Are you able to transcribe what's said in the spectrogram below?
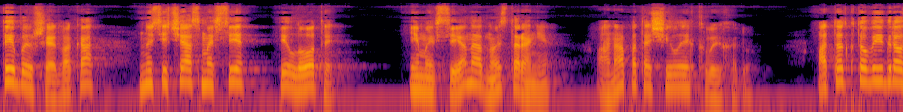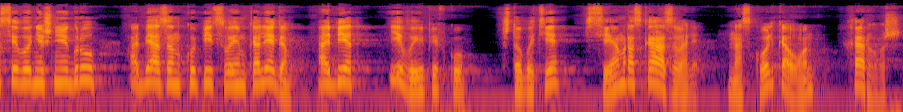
ты бывший адвокат, но сейчас мы все пилоты. И мы все на одной стороне. Она потащила их к выходу. А тот, кто выиграл сегодняшнюю игру, обязан купить своим коллегам обед и выпивку, чтобы те всем рассказывали, насколько он хорош.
